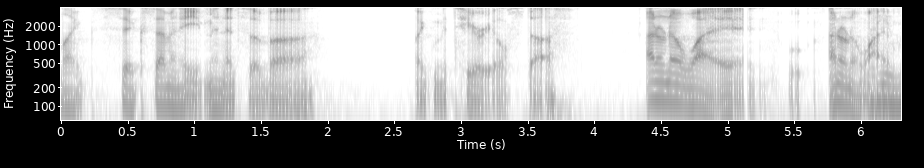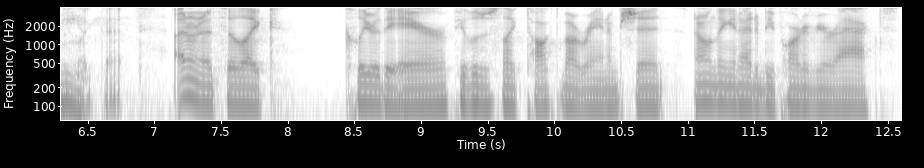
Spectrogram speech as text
like six seven eight minutes of uh like material stuff. I don't know why it, I don't know why it was like that. I don't know to like clear the air. People just like talked about random shit. I don't think it had to be part of your act.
